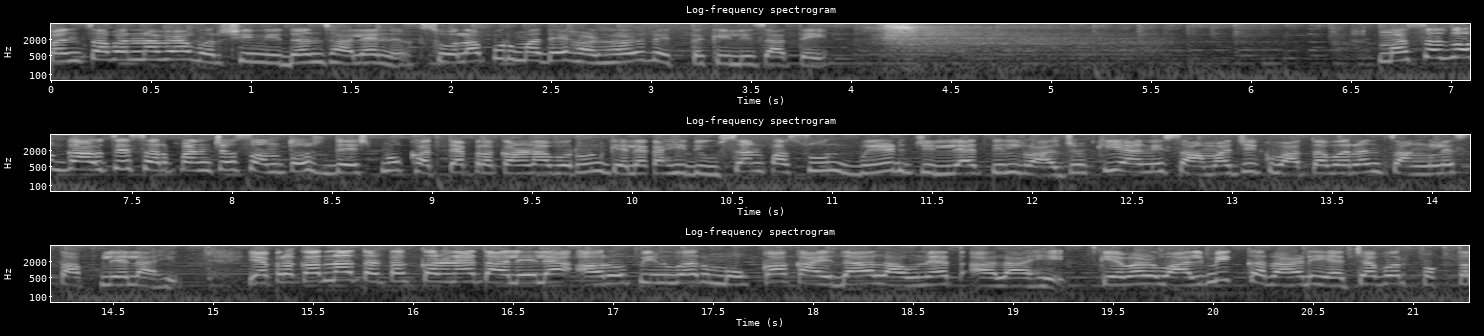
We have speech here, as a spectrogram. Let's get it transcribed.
पंचावन्नाव्या वर्षी निधन झाल्यानं सोलापूरमध्ये हळहळ व्यक्त केली जाते. मसाजोग गावचे सरपंच संतोष देशमुख हत्या प्रकरणावरून गेल्या काही दिवसांपासून बीड जिल्ह्यातील राजकीय आणि सामाजिक वातावरण चांगलेच तापलेलं आहे. या प्रकरणात अटक करण्यात आलेल्या आरोपींवर मोका कायदा लावण्यात आला आहे. केवळ वाल्मिक कराड याच्यावर फक्त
